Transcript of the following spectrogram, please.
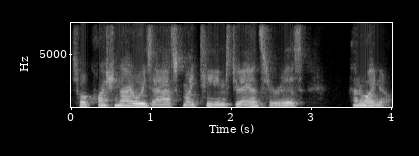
So, a question I always ask my teams to answer is how do I know?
